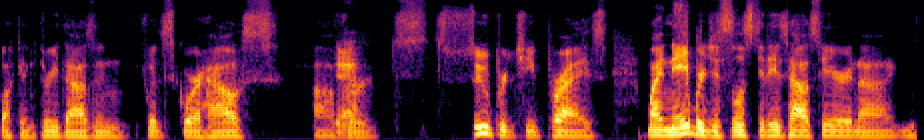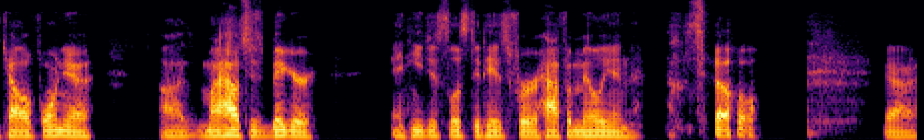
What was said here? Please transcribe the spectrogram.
fucking three thousand foot square house uh, Yeah. for super cheap price. My neighbor just listed his house here in uh, in California. Uh, my house is bigger, and he just listed his for half a million. So, yeah,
